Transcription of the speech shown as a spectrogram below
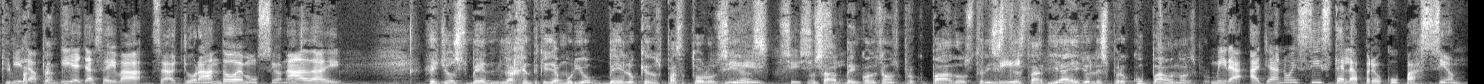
¡Qué Y, la- impactante! y ella se iba, o sea, llorando, emocionada y Ellos ven, la gente que ya murió ve lo que nos pasa todos los Sí, días. sí, sí, o sea, ven cuando estamos preocupados, tristes, tal, y a ellos les preocupa o no les preocupa. Mira, allá no existe la preocupación,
